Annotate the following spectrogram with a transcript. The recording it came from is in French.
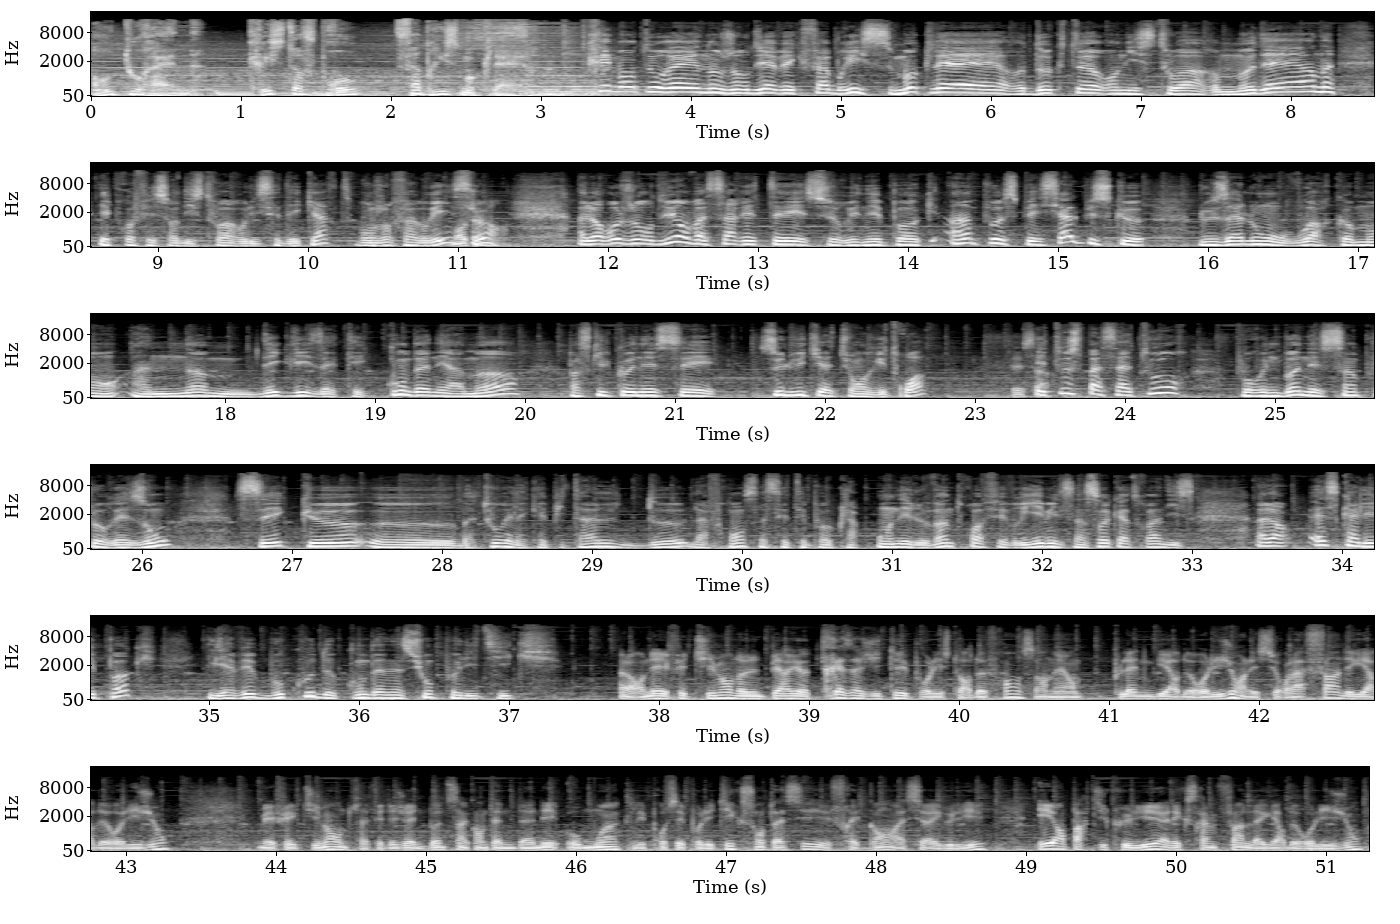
en Touraine. Christophe Bro, Fabrice Mauclair. Crime en Touraine aujourd'hui avec Fabrice Mauclair, docteur en histoire moderne et professeur d'histoire au lycée Descartes. Bonjour Fabrice. Bonjour. Alors aujourd'hui, on va s'arrêter sur une époque un peu spéciale puisque nous allons voir comment un homme d'église a été condamné à mort parce qu'il connaissait celui qui a tué Henri III. Et tout se passe à Tours pour une bonne et simple raison, c'est que euh, bah, Tours est la capitale de la France à cette époque-là. On est le 23 février 1590. Alors, est-ce qu'à l'époque, il y avait beaucoup de condamnations politiques? Alors on est effectivement dans une période très agitée pour l'histoire de France, on est en pleine guerre de religion, on est sur la fin des guerres de religion, mais effectivement, ça fait déjà une bonne cinquantaine d'années au moins que les procès politiques sont assez fréquents, assez réguliers, et en particulier à l'extrême fin de la guerre de religion,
